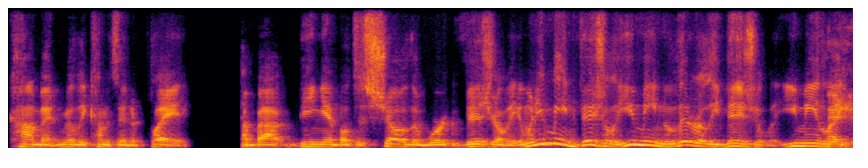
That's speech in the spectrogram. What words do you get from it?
comment really comes into play about being able to show the work visually. And when you mean visually you mean literally visually. You mean like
